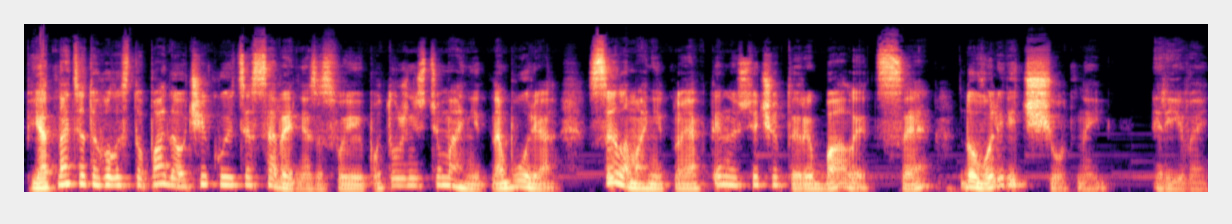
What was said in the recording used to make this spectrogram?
15 листопада очікується середня за своєю потужністю магнітна буря. Сила магнітної активності 4 бали. Це доволі відчутний рівень.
